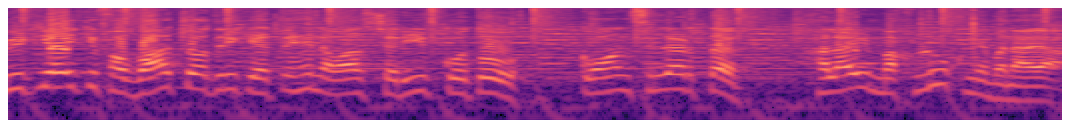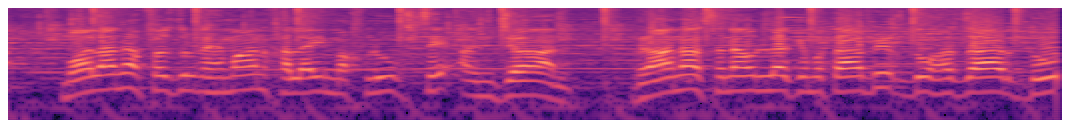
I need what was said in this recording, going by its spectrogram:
पीटीआई के फवाद चौधरी कहते हैं, नवाज़ शरीफ को तो कौंसिलर तक खलाई मखलूक ने बनाया। मौलाना फजल रहमान खलाई मखलूक से अनजान। राना सनाउल्ला के मुताबिक 2002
